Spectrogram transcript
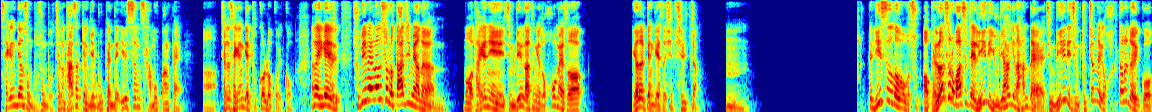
세 경기 연속 무승부. 최근 다섯 경기에 무패인데 1승 4무 빵패. 어, 최근 세 경기에 두 골 넣고 있고. 그러니까 이게 수비 밸런스로 따지면은 뭐 당연히 지금 릴 같은 경우도 홈에서 8경기에서 17점. 음. 니스도 뭐 수- 어, 밸런스로 봤을 때 릴이 유리하기는 한데 지금 릴이 지금 득점력이 확 떨어져 있고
